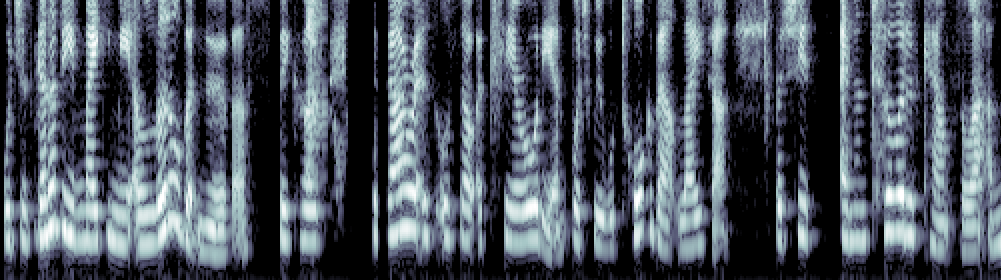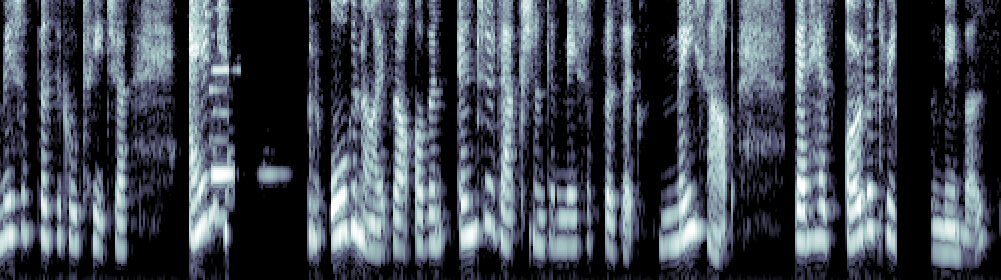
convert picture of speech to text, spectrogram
which is going to be making me a little bit nervous because. Kendara is also a clairaudient, which we will talk about later, but she's an intuitive counselor, a metaphysical teacher, and an organizer of an introduction to metaphysics meetup that has over 3,000 members,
